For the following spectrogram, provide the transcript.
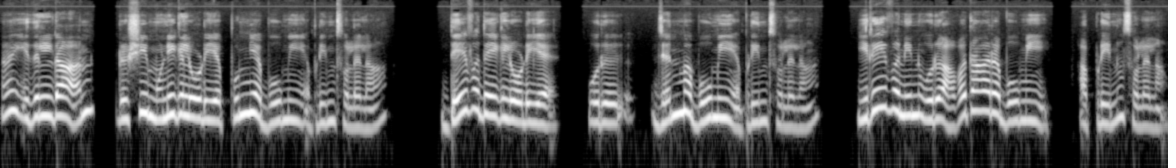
இதில்தான் ரிஷி முனிகளுடைய புண்ணிய பூமி அப்படின்னு சொல்லலாம். தேவதைகளுடைய ஒரு ஜென்ம பூமி அப்படின்னு சொல்லலாம். இறைவனின் ஒரு அவதார பூமி அப்படின்னு சொல்லலாம்.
